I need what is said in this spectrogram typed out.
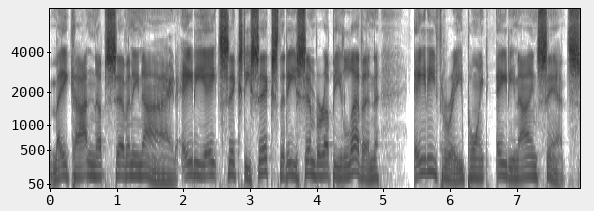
May cotton up 79, 88.66. The December up 11, 83.89 cents.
